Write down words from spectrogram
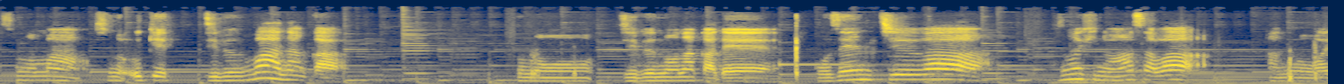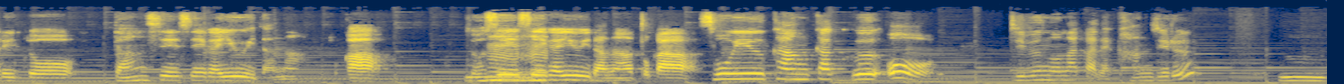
そのまあその受け自分はなんかその自分の中で午前中はその日の朝はあの割と男性性が優位だなとか女性性が優位だなとか、そういう感覚を自分の中で感じるうん。っ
